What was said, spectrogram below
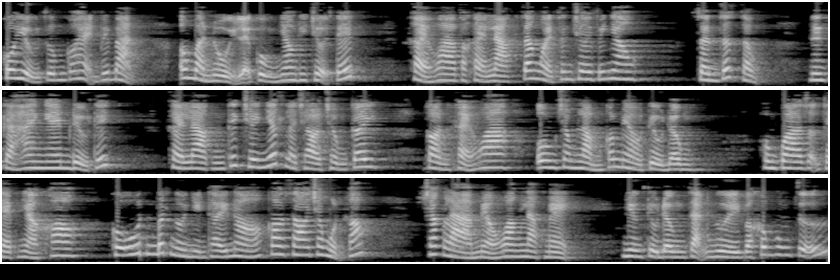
Cô hiểu dung có hẹn với bạn. Ông bà nội lại cùng nhau đi chợ tết. Khải hoa và khải lạc ra ngoài sân chơi với nhau. Sân rất rộng, nên cả hai anh em đều thích. Khải lạc thích chơi nhất là trò trồng cây, còn khải hoa ôm trong lòng con mèo tiểu đồng. Hôm qua dọn dẹp nhà kho, cô út bất ngờ nhìn thấy nó co ro trong một góc. Chắc là mèo hoang lạc mẹ nhưng tiểu đồng dặn người và không hung dữ.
